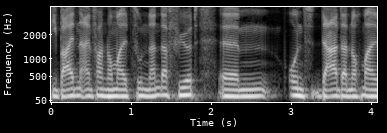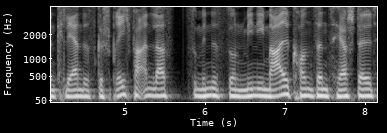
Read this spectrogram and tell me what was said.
die beiden einfach nochmal zueinander führt. Ähm, und da dann nochmal ein klärendes Gespräch veranlasst, zumindest so einen Minimalkonsens herstellt,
